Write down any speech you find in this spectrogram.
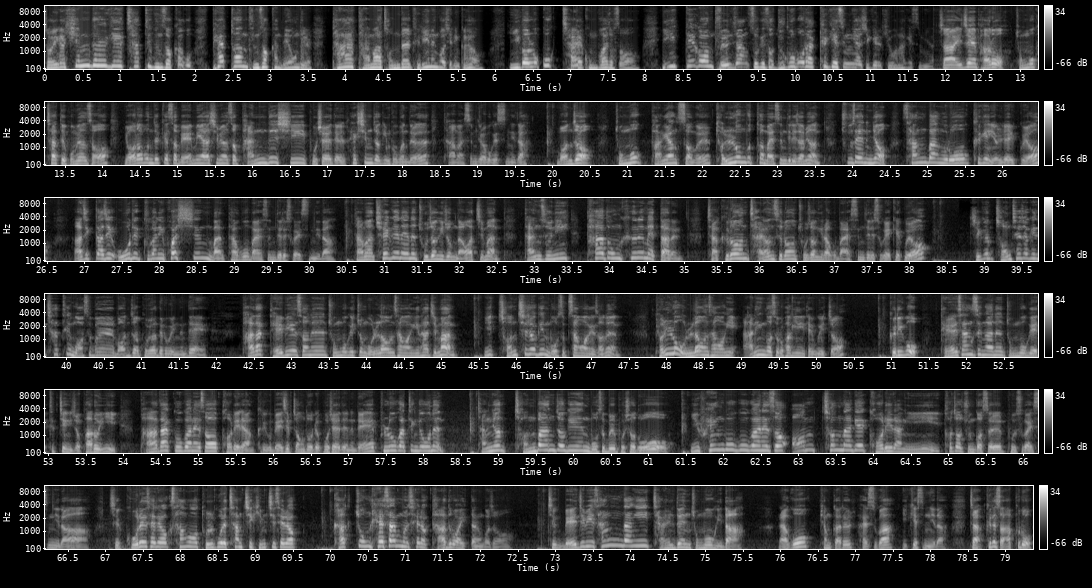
저희가 힘들게 차트 분석하고 패턴 분석한 내용들 다 담아 전달 드리는 것이니까요. 이걸로 꼭 잘 공부하셔서 이 뜨거운 불장 속에서 누구보다 크게 승리하시길 기원하겠습니다. 자, 이제 바로 종목 차트 보면서 여러분들께서 매매하시면서 반드시 보셔야 될 핵심적인 부분들 다 말씀드려 보겠습니다. 먼저 종목 방향성을 결론부터 말씀드리자면 추세는요 상방으로 크게 열려 있고요. 아직까지 오를 구간이 훨씬 많다고 말씀드릴 수가 있습니다. 다만 최근에는 조정이 좀 나왔지만 단순히 파동 흐름에 따른 자 그런 자연스러운 조정이라고 말씀드릴 수가 있겠고요. 지금 전체적인 차트 모습을 먼저 보여드리고 있는데 바닥 대비해서는 종목이 좀 올라온 상황이긴 하지만 이 전체적인 모습 상황에서는 별로 올라온 상황이 아닌 것으로 확인이 되고 있죠. 그리고 대상승하는 종목의 특징이죠. 바로 이 바닥 구간에서 거래량 그리고 매집 정도를 보셔야 되는데 플로우 같은 경우는 작년 전반적인 모습을 보셔도 이 횡보 구간에서 엄청나게 거래량이 터져준 것을 볼 수가 있습니다. 즉 고래 세력, 상어, 돌고래, 참치, 김치 세력 각종 해산물 세력 다 들어와 있다는 거죠. 즉 매집이 상당히 잘 된 종목이다. 라고 평가를 할 수가 있겠습니다. 자, 그래서 앞으로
